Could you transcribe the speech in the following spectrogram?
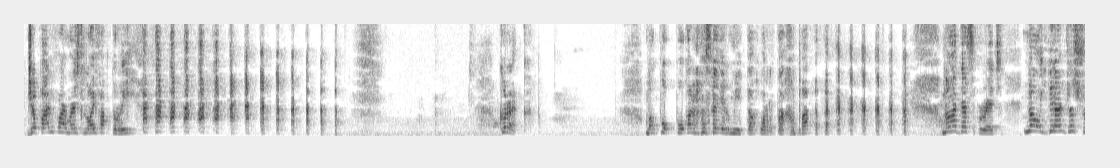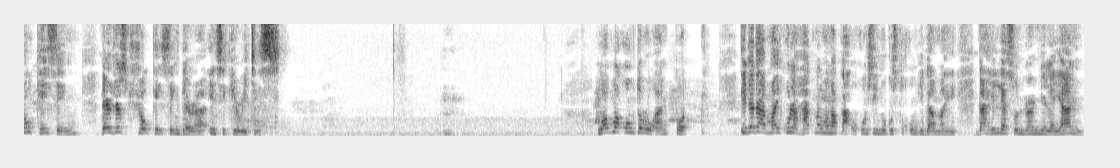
Japan Farmers Loy Factory. Correct. Magpukpuk ka lang sa ermita, kwarta ka pa. Mga desperate, no, they're just showcasing, they're just showcasing their uh, insecurities. Huwag mo akong turuan, pot. Idadamay ko lahat ng mga tao kung sino gusto kong idamay. Dahil lesson learned nila yan.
